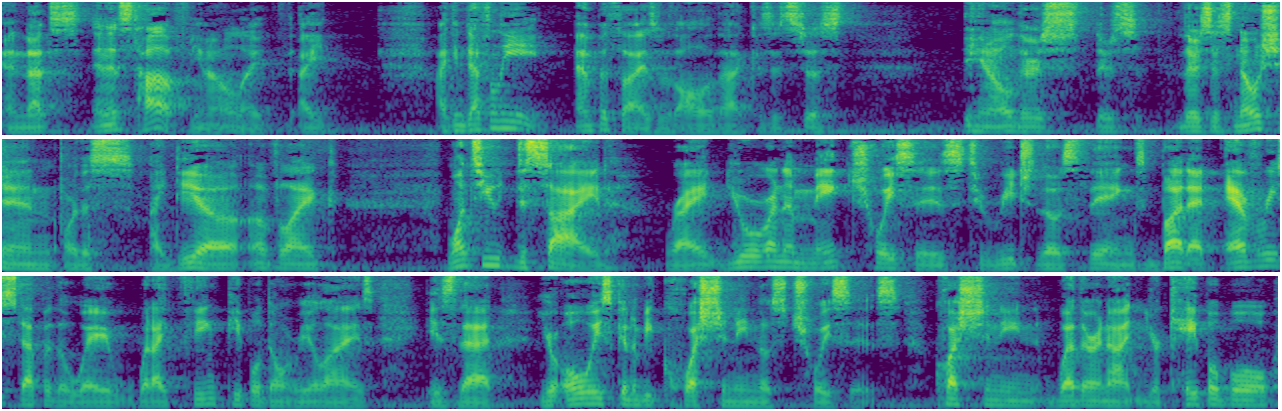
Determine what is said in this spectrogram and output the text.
and that's and it's tough, you know. Like I, I can definitely empathize with all of that because it's just, you know, there's there's there's this notion or this idea of like, once you decide, right, you're gonna make choices to reach those things, but at every step of the way, what I think people don't realize is that you're always gonna be questioning those choices questioning whether or not you're capable,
